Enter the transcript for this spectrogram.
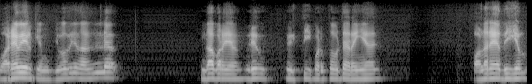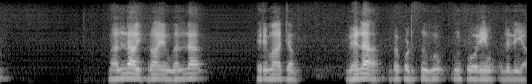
വരവേൽക്കും ജോബിന് നല്ല എന്താ പറയുക ഒരു വ്യക്തി പുറത്തോട്ട് ഇറങ്ങിയാൽ വളരെയധികം നല്ല അഭിപ്രായം നല്ല പെരുമാറ്റം വില ഒക്കെ കൊടുത്തു പോരെയും അല്ലല്ല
